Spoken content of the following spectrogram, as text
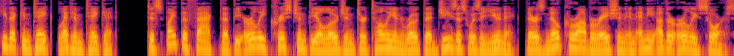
He that can take, let him take it. Despite the fact that the early Christian theologian Tertullian wrote that Jesus was a eunuch, there is no corroboration in any other early source.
